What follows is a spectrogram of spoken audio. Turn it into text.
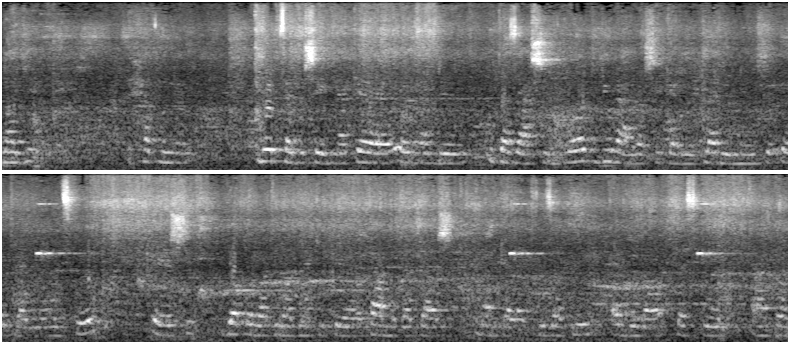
nagy hát mondjam, népszerűségnek eh, örvendő utazásunk volt, Gyurára sikerült levinnünk 58 főt, és gyakorlatilag nekik eh, támogatást nem kellett fizetni, ebből a Tesco által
